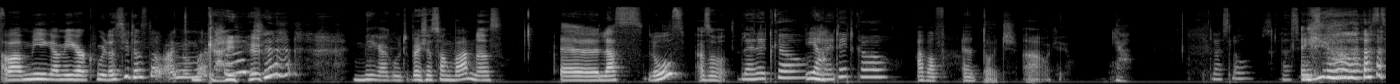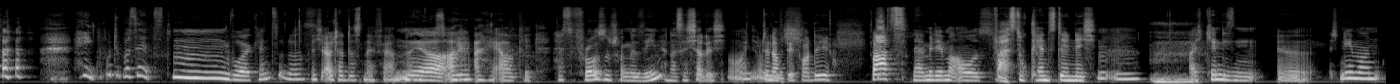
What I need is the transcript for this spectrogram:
Aber mega, mega cool, dass sie das noch angemacht hat. Geil. Mega gut. Welcher Song war denn das? Äh, lass los. Also, Let It Go, Ja. Let It Go. Aber auf äh, Deutsch. Ah, okay. Lass los, lass los. Ja. hey, gut übersetzt. Hm, woher kennst du das? Ich alter Disney-Fan. ja, ach, ach ja, okay. Hast du Frozen schon gesehen? Ja, na sicherlich. Oh, ich hab den auf. DVD. Was? Leih mir den mal aus. Was, du kennst den nicht? Mhm. Aber ich kenne diesen äh, Schneemann.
